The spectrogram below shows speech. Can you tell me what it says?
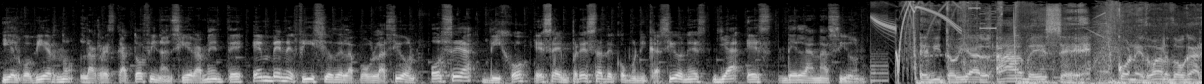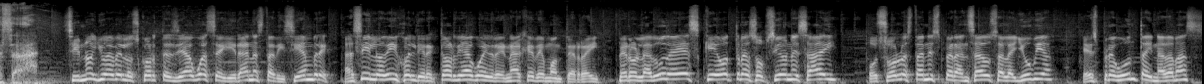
y el gobierno la rescató financieramente en beneficio de la población, o sea, dijo, esa empresa de comunicaciones ya es de la nación. Editorial ABC con Eduardo Garza. Si no llueve, los cortes de agua seguirán hasta diciembre. Así lo dijo el director de agua y drenaje de Monterrey. Pero la duda es qué otras opciones hay. ¿O solo están esperanzados a la lluvia? Es pregunta y nada más.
